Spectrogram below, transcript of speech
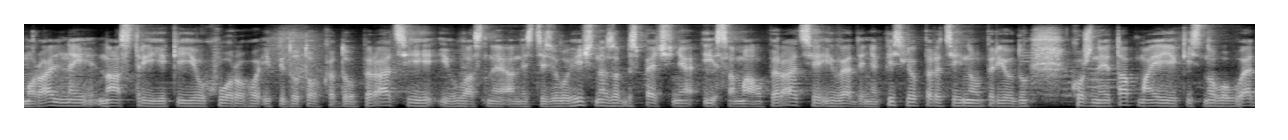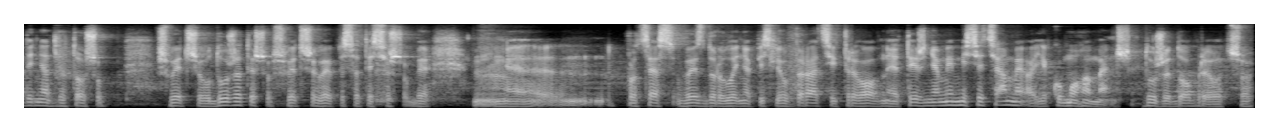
моральний настрій, який є у хворого, і підготовка до операції, і власне анестезіологічне забезпечення, і сама операція, і ведення післяопераційного періоду. Кожний етап має якісь нововведення для того, щоб швидше одужати, щоб швидше виписатися, щоб е, процес виздоровлення після операції тривав не тижнями, місяцями, а якомога менше. Дуже добре, от що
